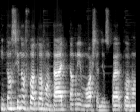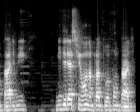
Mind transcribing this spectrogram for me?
Então, se não for a tua vontade, também mostra, Deus, qual é a tua vontade, me, me direciona para a tua vontade.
